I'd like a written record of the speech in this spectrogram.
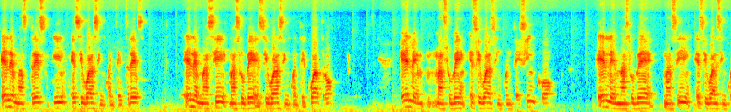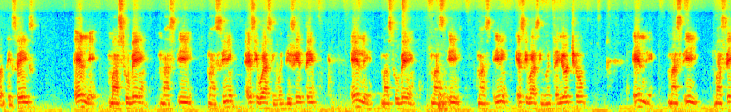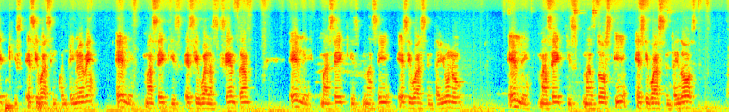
L más 3i es igual a 53, L más i más v es igual a 54, L más v es igual a 55, L más v más i es igual a 56, L más v más i más i es igual a 57, L más V más I más I es igual a 58. L más I más X es igual a 59. L más X es igual a 60. L más X más Y es igual a 61. L más X más 2Y es igual a 62.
